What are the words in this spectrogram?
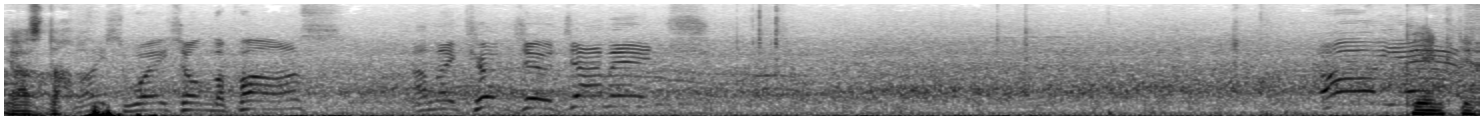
Jazda. Oh! Pięknie.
